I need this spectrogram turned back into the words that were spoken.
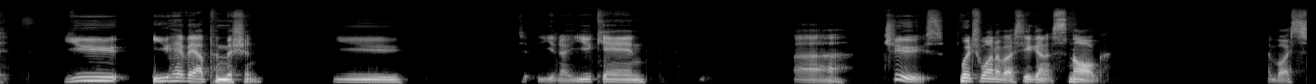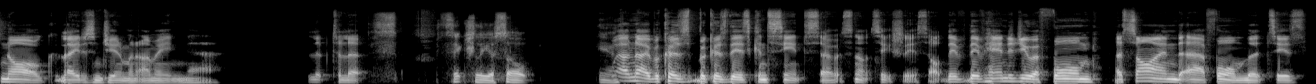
said, "You you have our permission. You you know you can uh, choose which one of us you're going to snog." And by snog, ladies and gentlemen, I mean uh, lip to lip. S- sexually assault. Yeah. Well, no, because because there's consent, so it's not sexually assault. They've they've handed you a form, a signed uh, form that says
